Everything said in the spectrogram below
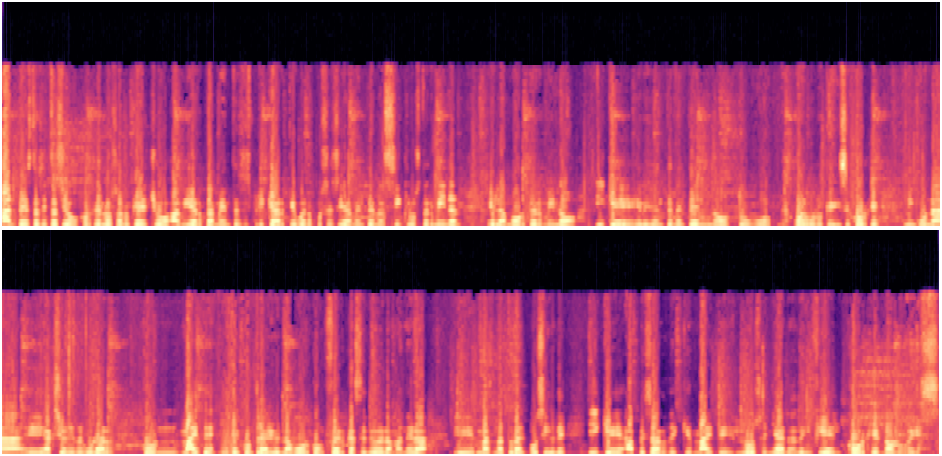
Ante esta situación, Jorge Loza lo que ha hecho abiertamente es explicar que bueno, pues sencillamente los ciclos terminan, el amor terminó y que evidentemente él no tuvo, de acuerdo a lo que dice Jorge, ninguna eh, acción irregular con Maite, al contrario, el amor con Ferca se dio de la manera eh, más natural posible y que a pesar de que Maite lo señala de infiel, Jorge no lo es.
